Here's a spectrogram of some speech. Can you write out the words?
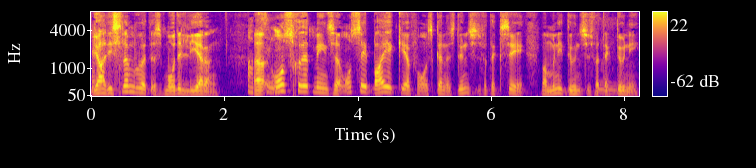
Ja die slim woord is modellering Uh, ons groot mense, ons sê baie keer vir ons kinders, doen soos wat ek sê, maar moenie doen soos wat ek mm. doen nie.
